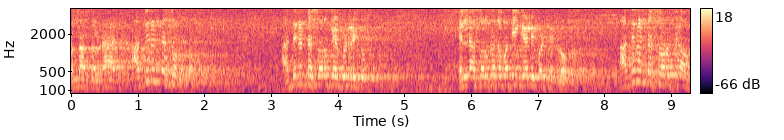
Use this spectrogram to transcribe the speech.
அல்லாஹ் சொல்றார் அதிரண்ட சொர்க்கம் அதிரண்ட சொர்க்கம் எப்படி இருக்கும் எல்லா சொர்க்கத்தை பத்தியும் கேள்விப்பட்டிருக்கிறோம். அதிரண்ட சொர்க்கம்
